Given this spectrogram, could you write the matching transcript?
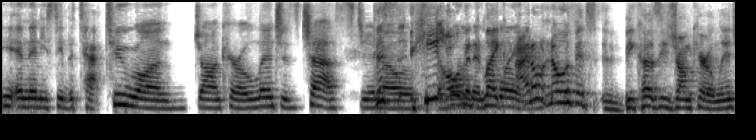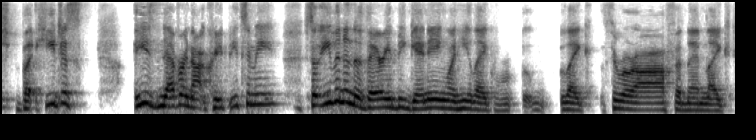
and then you see the tattoo on John Carroll Lynch's chest. You this, know, he always like. flames. I don't know if it's because he's John Carroll Lynch, but he just. He's never not creepy to me. So even in the very beginning, when he like like threw her off, and then like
